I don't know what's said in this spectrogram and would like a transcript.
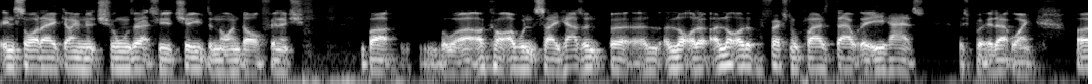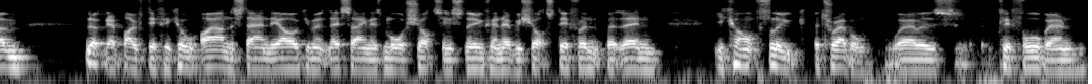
inside our game that Shaun's actually achieved a nine dart finish but I can't. I wouldn't say he hasn't, but a, a, lot of the, a lot of the professional players doubt that he has. Let's put it that way. Um, look, they're both difficult. I understand the argument. They're saying there's more shots in snooker and every shot's different, but then you can't fluke a treble. Whereas Cliff Thorburn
